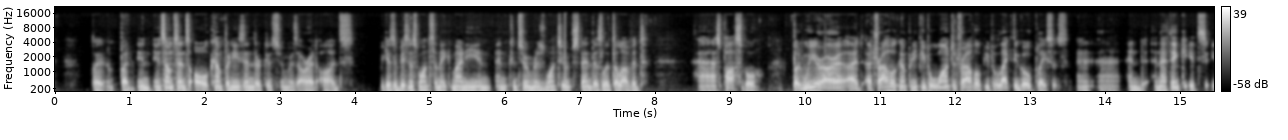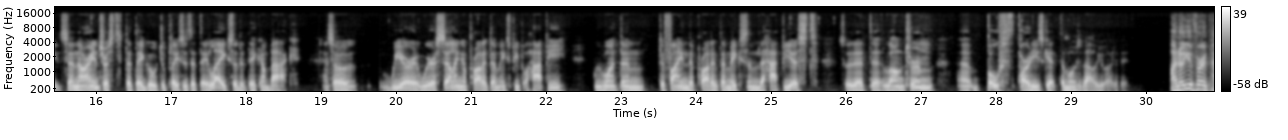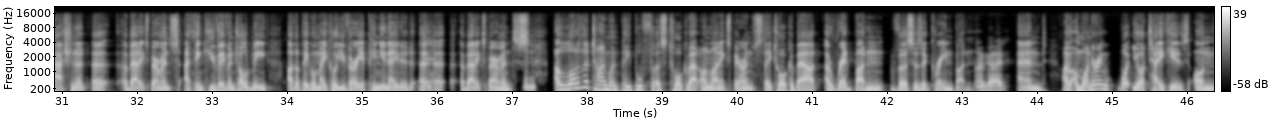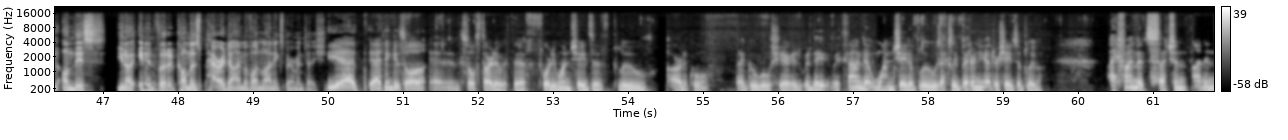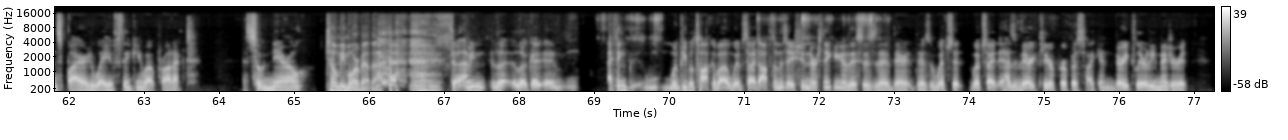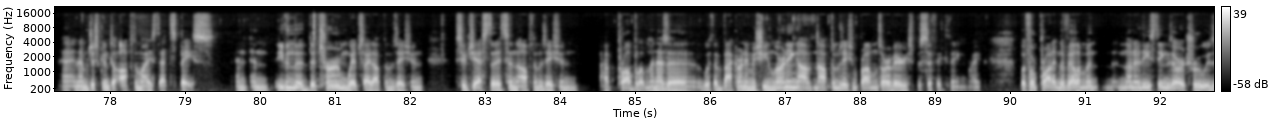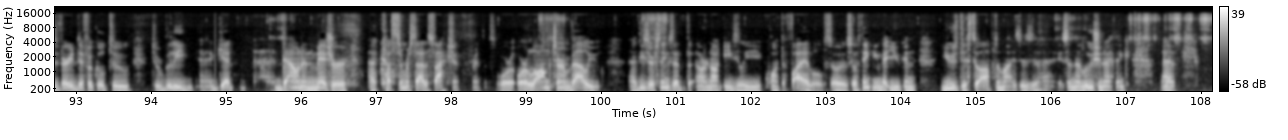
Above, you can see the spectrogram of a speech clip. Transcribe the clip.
But but in, in some sense, all companies and their consumers are at odds because a business wants to make money and, and consumers want to spend as little of it uh, as possible. But we are a, a, travel company. People want to travel. People like to go places, and uh, and and I think it's it's in our interest that they go to places that they like, so that they come back. And so we are we are selling a product that makes people happy. We want them to find the product that makes them the happiest, so that the long term uh, both parties get the most value out of it. I know you're very passionate uh, about experiments. I think you've even told me other people may call you very opinionated uh, uh, about experiments. Mm-hmm. A lot of the time, when people first talk about online experiments, they talk about a red button versus a green button. Oh God! And I'm, I'm wondering what your take is on on this. You know, in inverted commas, paradigm of online experimentation. Yeah, I think it's all it's all started with the 41 Shades of Blue article that Google shared, where they, they found that one shade of blue was actually better than the other shades of blue. I find it such an uninspired way of thinking about product. It's so narrow. Tell me more about that. so, I mean, look, I, um, I, think when people talk about website optimization, they're thinking of this as that there, there's a website, website, it has a very clear purpose. I can very clearly measure it, and I'm just going to optimize that space. And, and even the, the term website optimization suggests that it's an optimization a problem. And as a with a background in machine learning, optimization problems are a very specific thing, right? But for product development, none of these things are true. It's very difficult to to really uh, get down and measure uh, customer satisfaction, for instance, or or long term value. Uh, these are things that are not easily quantifiable. So, so thinking that you can use this to optimize is uh, is an illusion, I think. Uh,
